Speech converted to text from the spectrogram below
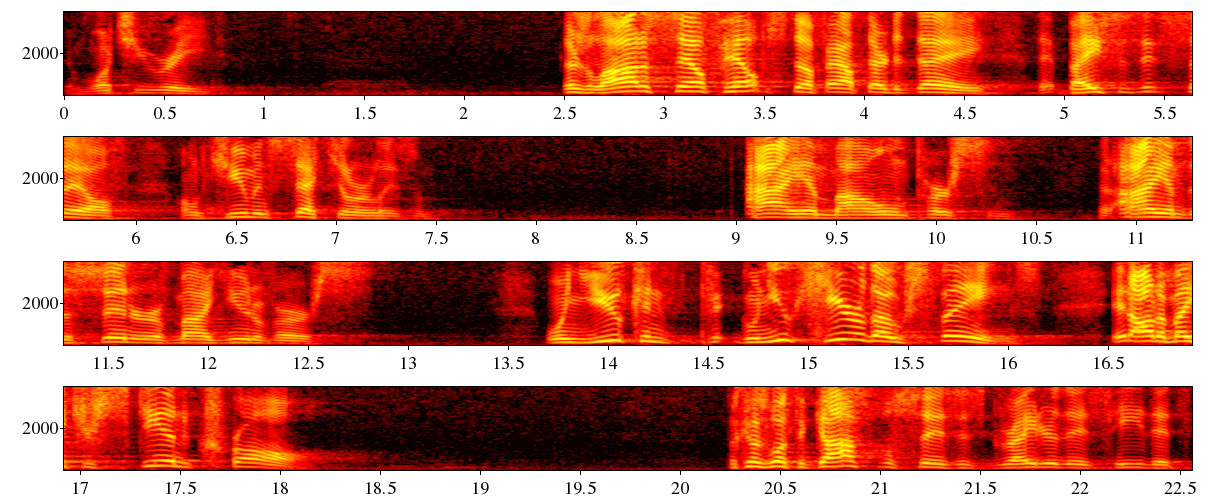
and what you read. There's a lot of self help stuff out there today that bases itself on human secularism. I am my own person, that I am the center of my universe. When you, can, when you hear those things, it ought to make your skin crawl. Because what the gospel says is greater is he that's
